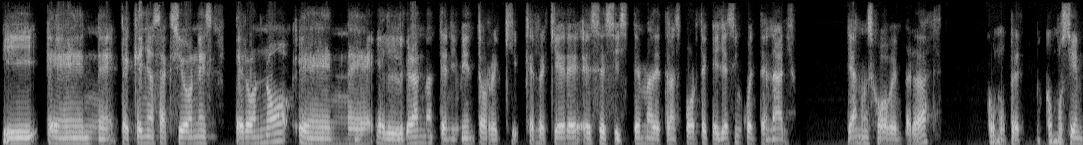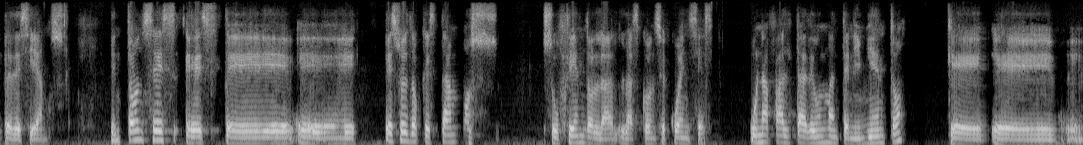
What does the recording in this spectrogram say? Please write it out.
y en eh, pequeñas acciones, pero no en eh, el gran mantenimiento que requiere ese sistema de transporte que ya es cincuentenario, ya no es joven, ¿verdad? Como, como siempre decíamos. Entonces, este, eh, eso es lo que estamos sufriendo las consecuencias. Una falta de un mantenimiento que, eh,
